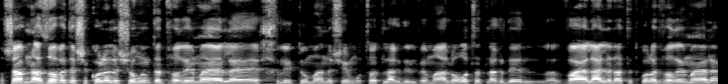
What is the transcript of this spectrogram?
עכשיו נעזוב את זה שכל אלה שאומרים את הדברים האלה החליטו מה נשים רוצות להגדיל ומה לא רוצות להגדיל, הלוואי עליי לדעת את כל הדברים האלה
